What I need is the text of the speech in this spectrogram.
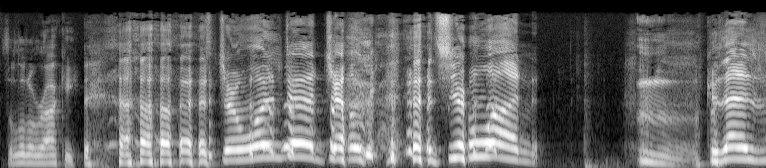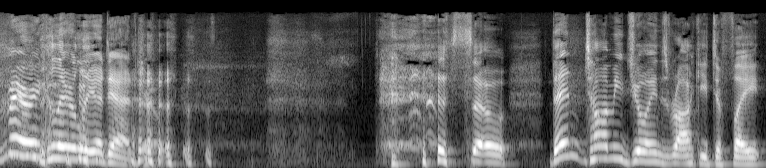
It's a little rocky. It's your one dad joke. It's your one. Because that is very clearly a dad joke. so then Tommy joins Rocky to fight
